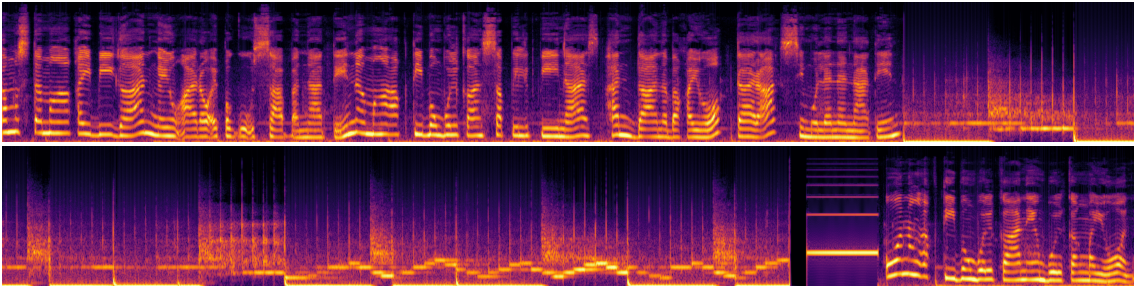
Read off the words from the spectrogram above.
Kamusta mga kaibigan? Ngayong araw ay pag-uusapan natin ang mga aktibong bulkan sa Pilipinas. Handa na ba kayo? Tara, simulan na natin. Unang aktibong bulkan ay ang Bulkang Mayon.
